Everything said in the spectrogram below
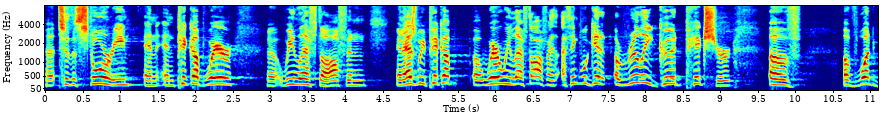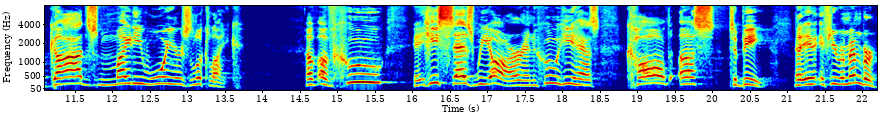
uh, to the story and, and pick up where uh, we left off. And, and as we pick up uh, where we left off, I, I think we'll get a really good picture of, of what God's mighty warriors look like, of, of who He says we are and who He has called us to be. Now, if you remember,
